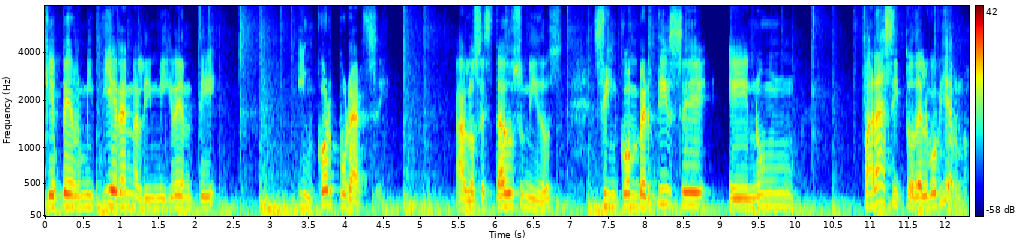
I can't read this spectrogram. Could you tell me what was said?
que permitieran al inmigrante incorporarse a los Estados Unidos sin convertirse en un parásito del gobierno.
